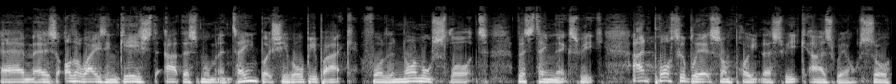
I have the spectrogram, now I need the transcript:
um, is otherwise engaged at this moment in time, but she will be back for the normal slot this time next week and possibly at some point this week as well. So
